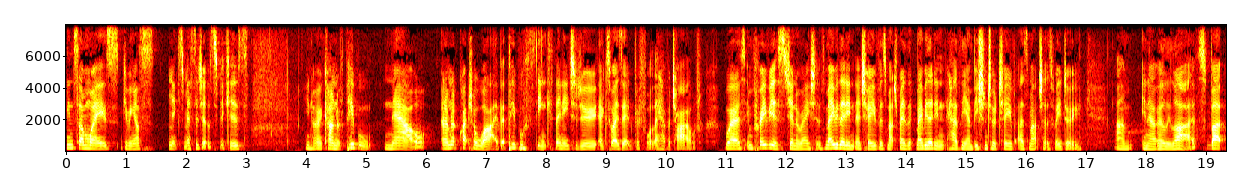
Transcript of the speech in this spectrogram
in some ways giving us mixed messages because you know, kind of people now, and I'm not quite sure why, but people think they need to do X, Y, Z before they have a child. Whereas in previous generations, maybe they didn't achieve as much, maybe maybe they didn't have the ambition to achieve as much as we do um, in our early lives, but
